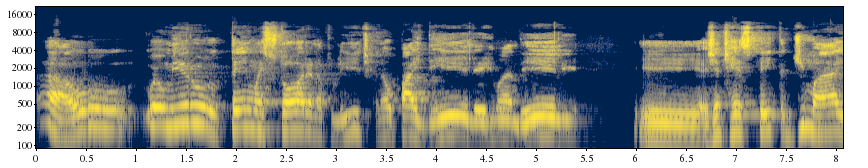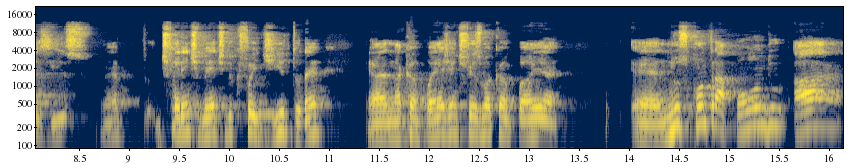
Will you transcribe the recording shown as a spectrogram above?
Ah, o, o, Elmiro tem uma história na política, né? o pai dele, a irmã dele, e a gente respeita demais isso, né? diferentemente do que foi dito. Né? É, na campanha, a gente fez uma campanha é, nos contrapondo a,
